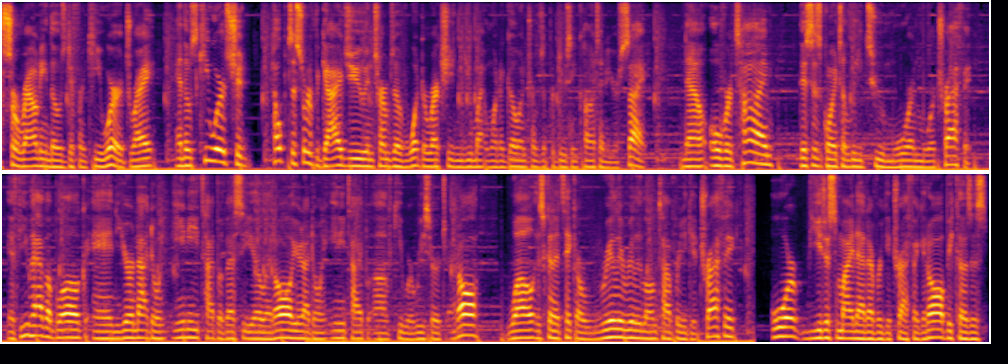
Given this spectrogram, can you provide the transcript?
uh, surrounding those different keywords, right? And those keywords should help to sort of guide you in terms of what direction you might want to go in terms of producing content on your site. Now, over time, this is going to lead to more and more traffic. If you have a blog and you're not doing any type of SEO at all, you're not doing any type of keyword research at all, well, it's to take a really, really long time for you to get traffic, or you just might not ever get traffic at all because it's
